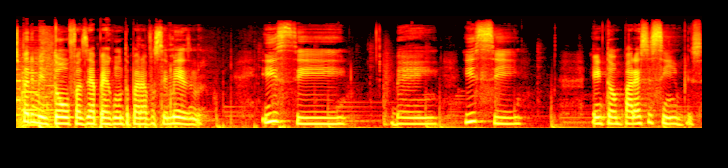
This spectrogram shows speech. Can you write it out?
experimentou fazer a pergunta para você mesma? E se? Bem, e se? Então parece simples,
